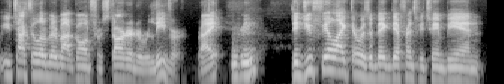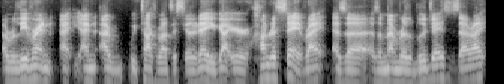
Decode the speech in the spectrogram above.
you talked a little bit about going from starter to reliever, right? Mm-hmm. Did you feel like there was a big difference between being a reliever and and I, we talked about this the other day? You got your hundredth save, right, as a as a member of the Blue Jays? Is that right?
